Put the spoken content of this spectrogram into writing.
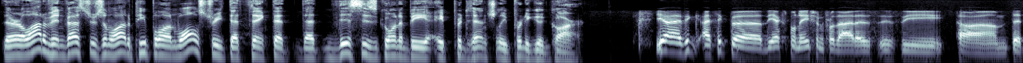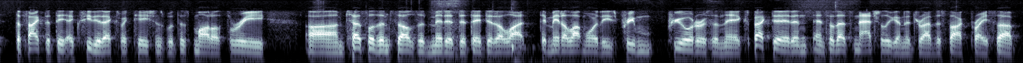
there are a lot of investors and a lot of people on Wall Street that think that, that this is going to be a potentially pretty good car. Yeah, I think I think the the explanation for that is is the um, that the fact that they exceeded expectations with this Model Three um, Tesla themselves admitted that they did a lot. They made a lot more of these pre pre-orders than they expected, and, and so that's naturally going to drive the stock price up.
